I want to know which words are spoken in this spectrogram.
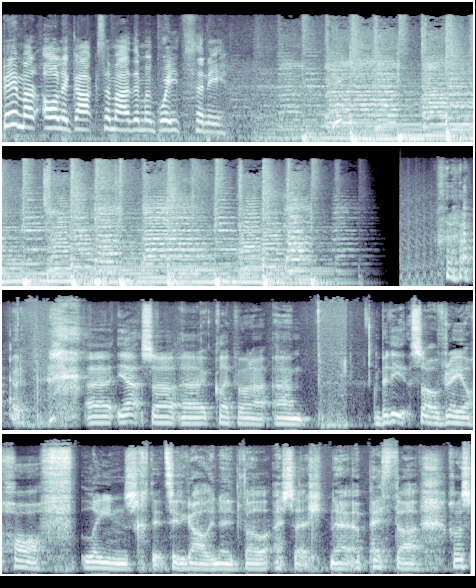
Be mae'r oligarchs yma ddim yn gweud ni? uh, yeah, so, uh, clip o'na. Um, Be di sort of rei o hoff lanes chdi ti wedi cael ei wneud fel esell neu y pethau achos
